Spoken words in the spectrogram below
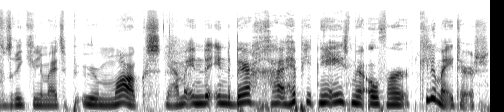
2,5, 3 kilometer per uur max. Ja, maar in de, in de bergen ga- heb je het niet eens meer over kilometers.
